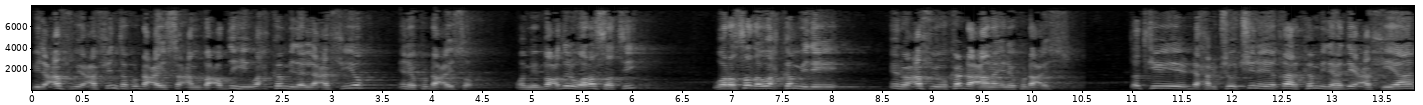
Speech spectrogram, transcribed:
bilcafwi cafinta ku dhacayso can bacdihi wax ka mida la cafiyo inay ku dhacayso. Wa min bacdi alwarasati warasada wax ka midii inuu cafwigu ka dhacana inay ku dhacayso. Dadkii dhexal joojinayay qaar ka mida hadday cafiyaan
